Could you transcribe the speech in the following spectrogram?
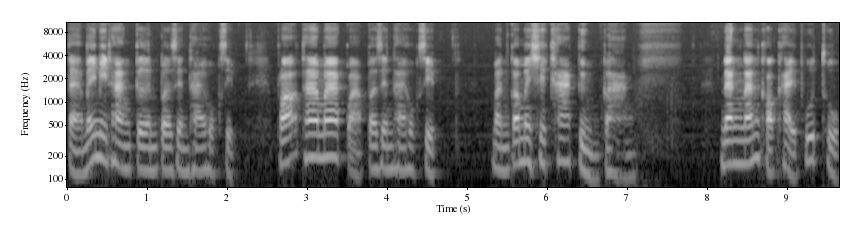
แต่ไม่มีทางเกินเปอร์เซนต์ไทาย60 เพราะถ้ามากกว่าเปอร์เซนต์ไทาย60 มันก็ไม่ใช่ค่ากึ่งกลาง ดังนั้นขอไข่พูดถูก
